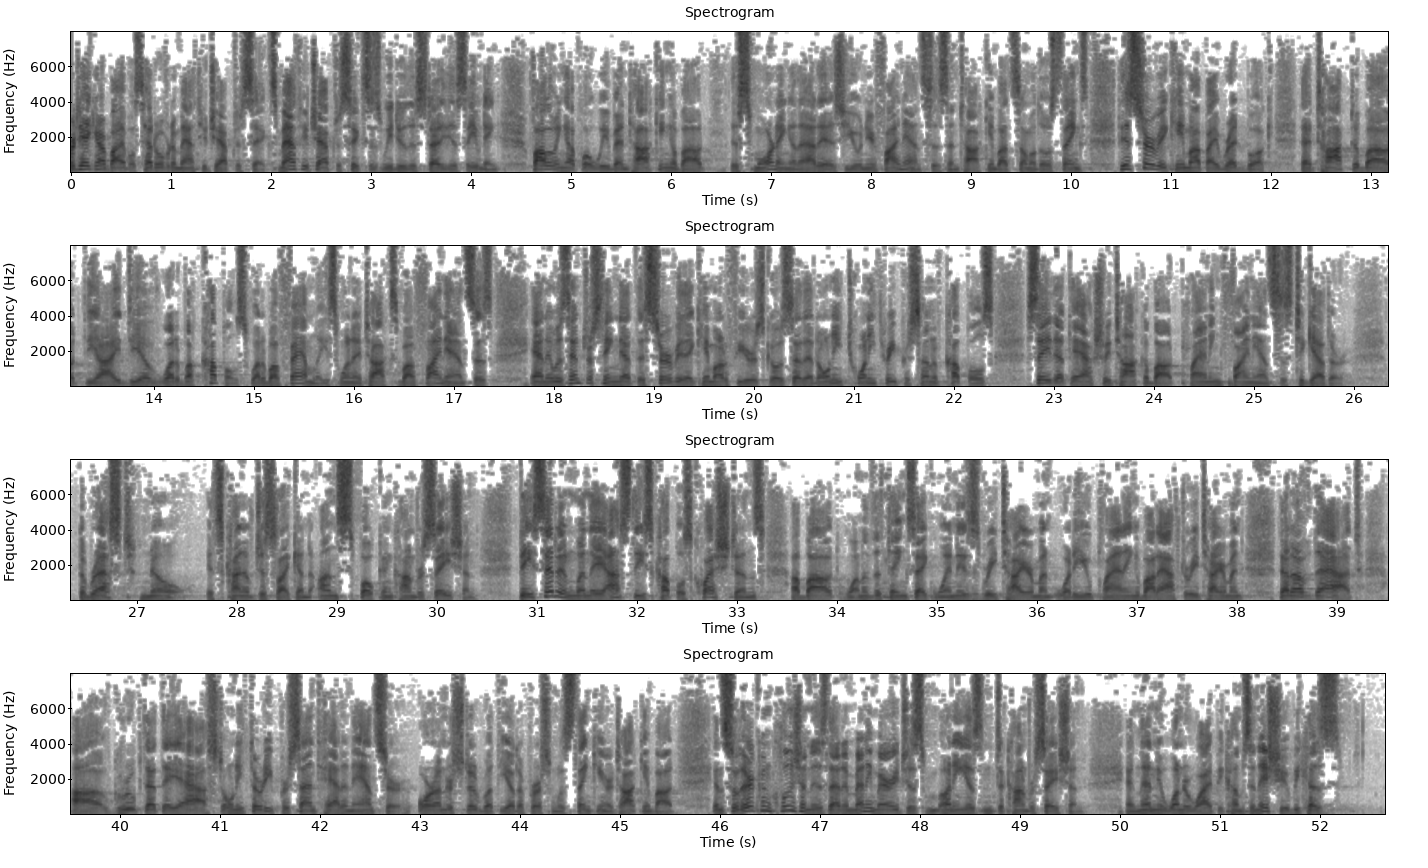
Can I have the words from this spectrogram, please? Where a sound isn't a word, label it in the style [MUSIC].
We're taking our Bibles, head over to Matthew chapter 6. Matthew chapter 6, as we do the study this evening, following up what we've been talking about this morning, and that is you and your finances, and talking about some of those things. This survey came up by Redbook that talked about the idea of what about couples, what about families, when it talks about finances. And it was interesting that the survey that came out a few years ago said that only 23% of couples say that they actually talk about planning finances together. The rest, no. It's kind of just like an unspoken conversation. They said, and when they asked these couples questions about one of the things like when is retirement, what are you planning about after retirement, that of that uh, group that they asked, only 30% had an answer or understood what the other person was thinking or talking about. And so their conclusion is that in many marriages, money isn't a conversation. And then you wonder why it becomes an issue because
